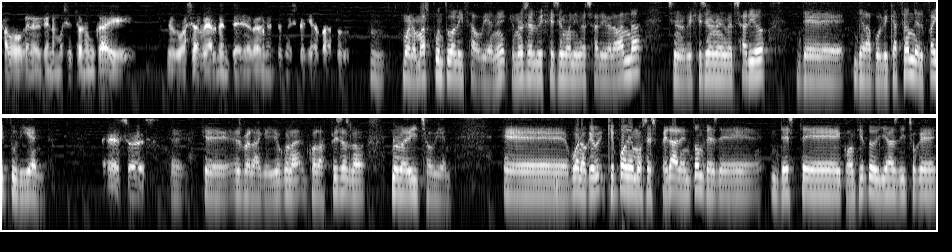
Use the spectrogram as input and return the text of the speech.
es algo que, que no hemos hecho nunca y creo que va a ser realmente, realmente muy especial para todos. Mm, Bueno, más puntualizado bien, ¿eh? que no es el vigésimo aniversario de la banda, sino el vigésimo aniversario de, de la publicación del Fight to the End. Eso es. Eh, que es verdad que yo con, la- con las prisas no, no lo he dicho bien. Eh, bueno, ¿qué, qué podemos esperar entonces de, de este concierto? Ya has dicho que,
